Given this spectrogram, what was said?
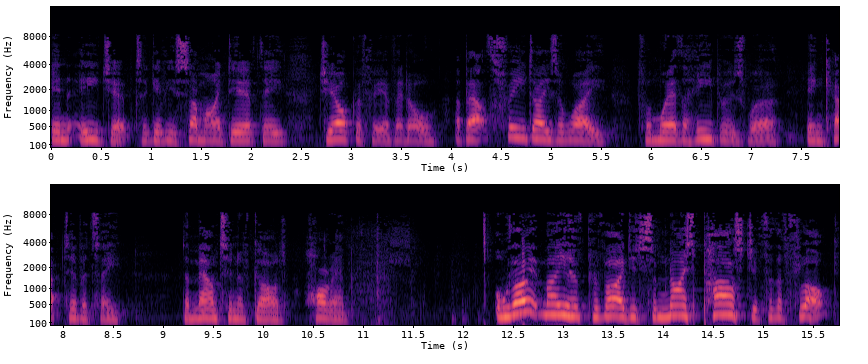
in Egypt, to give you some idea of the geography of it all. About three days away from where the Hebrews were in captivity, the mountain of God, Horeb. Although it may have provided some nice pasture for the flock,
